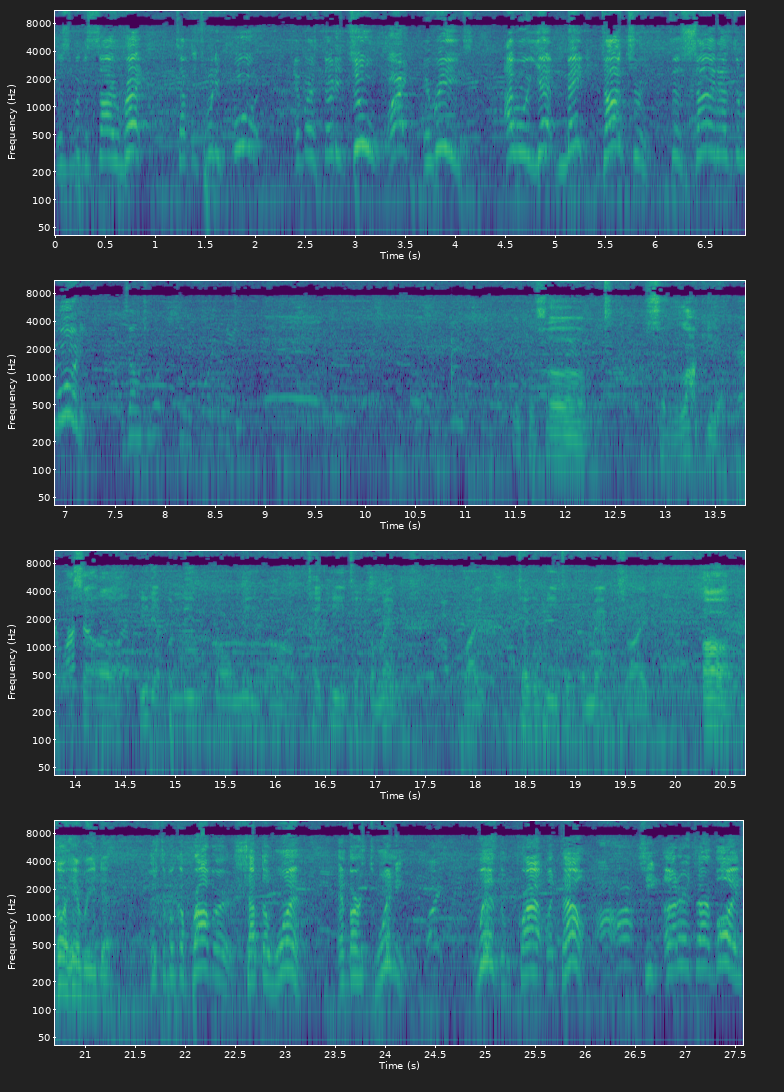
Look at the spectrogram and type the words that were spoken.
This is book of Sirach, chapter 24, and verse 32. Right. It reads, I will yet make doctrine to shine as the morning. Is that what you want? 24, 32? I think it's uh Salakia. It's uh he that believeth on me, um, take heed to the commandments. Right? Take heed to the commandments, right? Uh go ahead, read that. It's the book of Proverbs, chapter 1 and verse 20. Wisdom cried without. She uttered her voice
